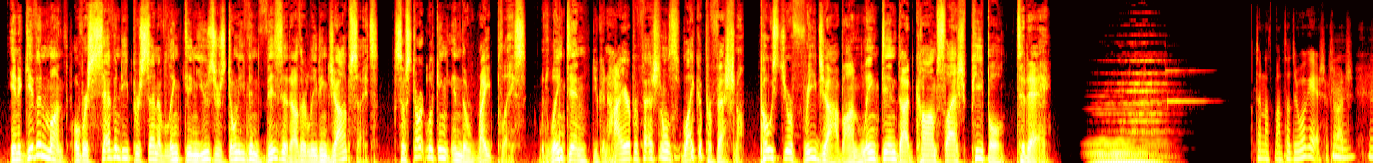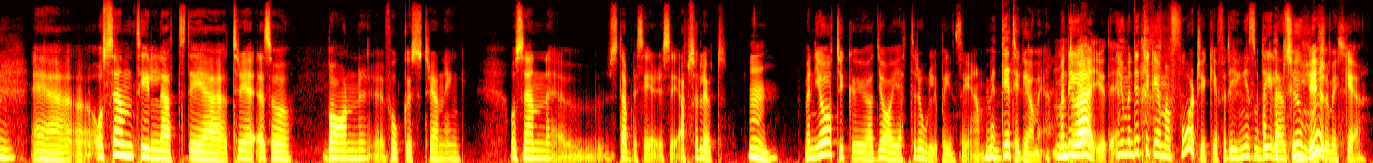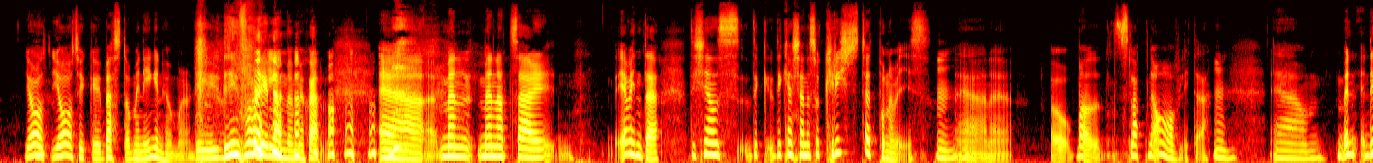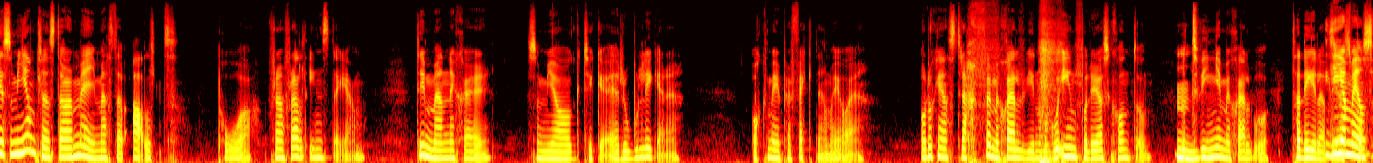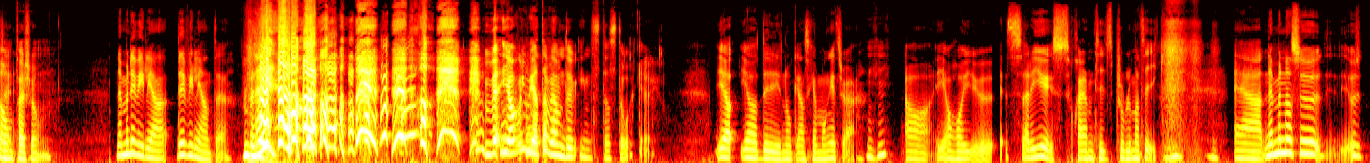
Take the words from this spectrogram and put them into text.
In a given month, over 70% of LinkedIn users don't even visit other leading job sites. So start looking in the right place. With LinkedIn, you can hire professionals like a professional. Post your free job on linkedin.com slash people today. utan att man tar droger såklart. Mm, Eh, och sen till att det är tre, alltså barn, fokus, träning. Och sen eh, stabiliserar det sig, absolut. Mm. Men jag tycker ju att jag är jätterolig på Instagram. Men det tycker jag med. Men du är ju det. Jo, men det tycker jag man får tycka, för det är ingen som delar ens humor så mycket. Jag, jag tycker ju bäst om min egen humor. Det är det är fördelen med mig själv. Eh, men, men att så här, jag vet inte, det känns, det, det kan kännas så krystet på något vis. Mm. Eh, och bara slappna av lite. Mm. Eh, men det som egentligen stör mig mest av allt på framförallt Instagram, det är människor som jag tycker är roligare och mer perfekta än vad jag är. Och då kan jag straffa mig själv genom att gå in på deras konton Mm. och tvinga mig själv att ta del av Ge deras mig en poster. sån person. Nej men det vill jag, det vill jag inte. Jag vill veta vem du instastalkar. Ja, ja, det är nog ganska många tror jag. Mhm. Ja, jag har ju seriös skärmtidsproblematik. Eh, nej men alltså,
